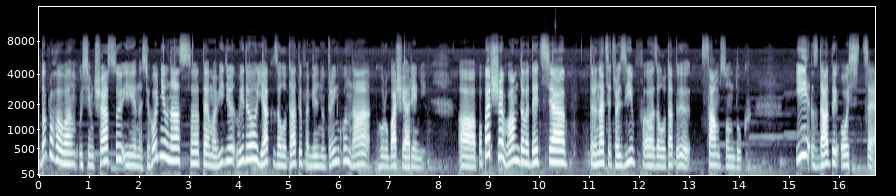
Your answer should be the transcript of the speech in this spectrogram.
Доброго вам усім часу, і на сьогодні в нас е, тема відео, як залутати фамільну триньку на Гурубашій арені. По-перше, вам доведеться 13 разів е, залутати сам сундук і здати ось це.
